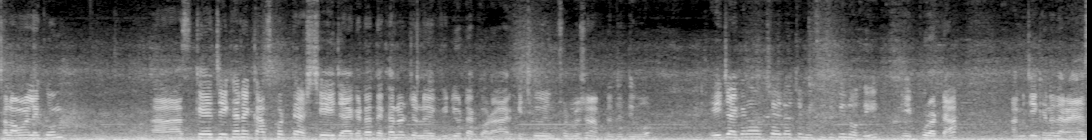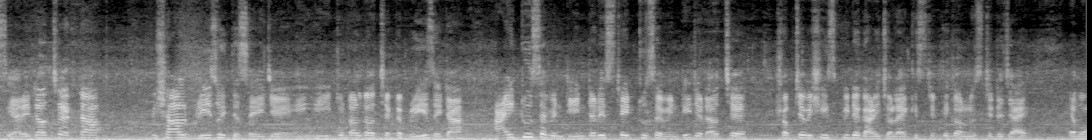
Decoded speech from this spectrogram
সালামু আলাইকুম। আজকে যেখানে কাজ করতে আসছি, এই জায়গাটা দেখানোর জন্য এই ভিডিওটা করা, আর কিছু ইনফরমেশন আপনাদের দিব। এই জায়গাটা হচ্ছে, এটা হচ্ছে মিসিসিপি নদী, এই পুরাটা। আমি যেখানে দাঁড়ায় আছি, আর এটা হচ্ছে একটা বিশাল ব্রিজ হইতেছে, এই যে, এই- টোটালটা হচ্ছে একটা ব্রিজ এটা I two seventy interstate two seventy যেটা হচ্ছে সবচেয়ে বেশি স্পিডে গাড়ি চলে, এক স্টেট থেকে অন্য স্টেটে যায়। এবং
